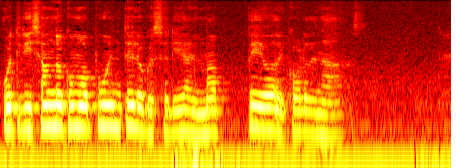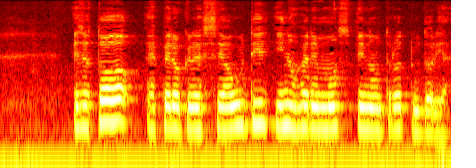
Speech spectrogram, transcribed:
utilizando como puente lo que sería el mapeo de coordenadas. Eso es todo, espero que les sea útil y nos veremos en otro tutorial.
